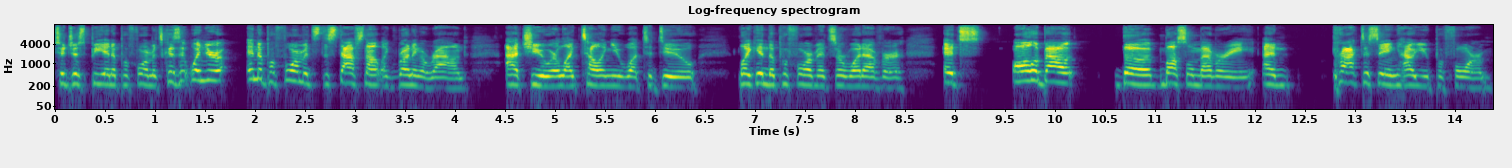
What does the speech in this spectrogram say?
to just be in a performance. Because when you're in a performance the staff's not like running around at you or like telling you what to do like in the performance or whatever. It's all about the muscle memory and practicing how you perform.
